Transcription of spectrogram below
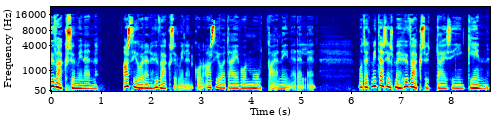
hyväksyminen, asioiden hyväksyminen, kun asioita ei voi muuttaa ja niin edelleen. Mutta mitäs jos me hyväksyttäisiinkin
